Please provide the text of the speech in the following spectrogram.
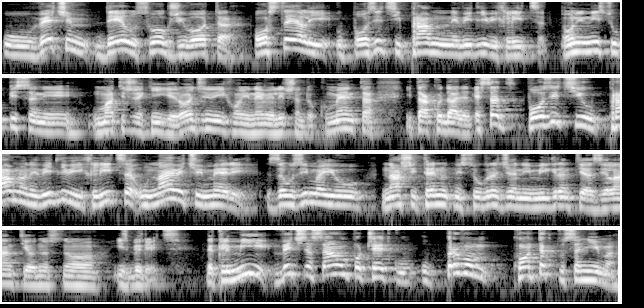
u većem delu svog života ostajali u poziciji pravno nevidljivih lica. Oni nisu upisani u matične knjige rođenih, oni nemaju lična dokumenta i tako dalje. E sad, poziciju pravno nevidljivih lica u najvećoj meri zauzimaju naši trenutni sugrađani, migranti, azilanti, odnosno izbeglice. Dakle, mi već na samom početku, u prvom kontaktu sa njima,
